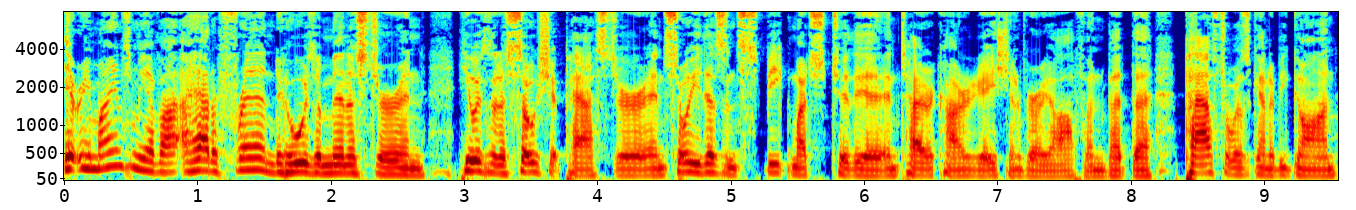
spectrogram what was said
it reminds me of I had a friend who was a minister and he was an associate pastor and so he doesn't speak much to the entire congregation very often but the pastor was going to be gone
